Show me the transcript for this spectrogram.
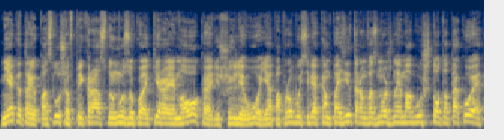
Некоторые, послушав прекрасную музыку Акира Ямаока, решили, о, я попробую себя композитором, возможно, я могу что-то такое.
